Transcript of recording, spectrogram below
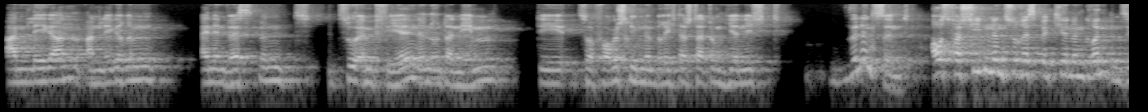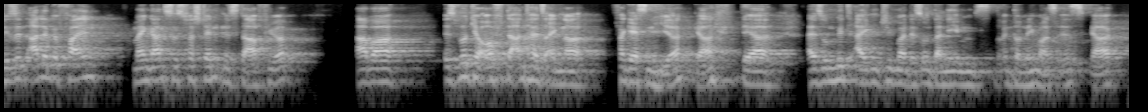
Anlegern, Anlegerinnen ein Investment zu empfehlen in Unternehmen, die zur vorgeschriebenen Berichterstattung hier nicht willens sind. Aus verschiedenen zu respektierenden Gründen. Sie sind alle gefallen, mein ganzes Verständnis dafür. Aber es wird ja oft der Anteilseigner vergessen hier, ja, der also Miteigentümer des Unternehmens, Unternehmers ist, ja,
